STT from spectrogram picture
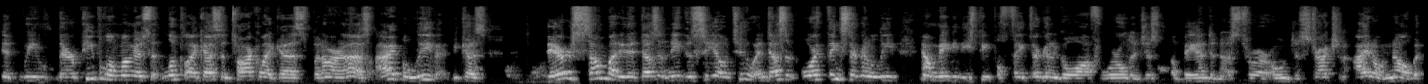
it, we there are people among us that look like us and talk like us but aren't us, I believe it because there's somebody that doesn't need the CO2 and doesn't or thinks they're going to leave. Now maybe these people think they're going to go off world and just abandon us to our own destruction. I don't know, but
